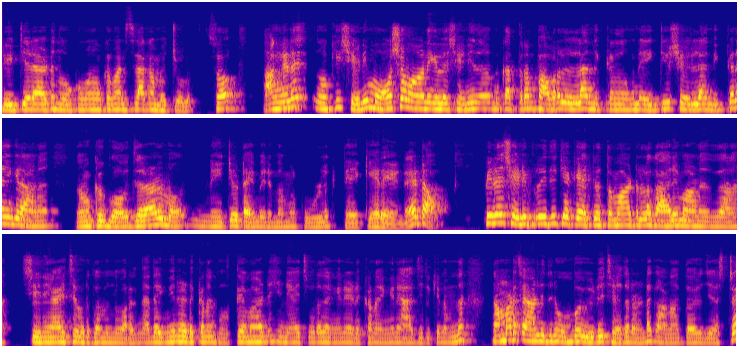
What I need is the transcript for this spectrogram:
ഡീറ്റെയിൽ ആയിട്ട് നോക്കുമ്പോൾ നമുക്ക് മനസ്സിലാക്കാൻ പറ്റുള്ളൂ. സോ അങ്ങനെ നോക്കി ശനി മോശമാണെങ്കിൽ ശനി നമുക്ക് അത്ര പവറിലെല്ലാം നിൽക്കണം നമുക്ക് നെഗറ്റീവ് ഷെയ്ഡിലാണ് നിൽക്കണമെങ്കിലാണ് നമുക്ക് ഗോജറാൾ നെഗറ്റീവ് ടൈം വരുമ്പോൾ നമ്മൾ കൂടുതൽ ടേക്ക് കെയർ ചെയ്യേണ്ടത് കേട്ടോ. പിന്നെ ശനിപ്രീതിക്കൊക്കെ ഏറ്റവും ഉത്തമമായിട്ടുള്ള കാര്യമാണ് എന്താണ് ശനിയാഴ്ച വ്രതം എന്ന് പറയുന്നത്. അത് എങ്ങനെ എടുക്കണം? കൃത്യമായിട്ട് ശനിയാഴ്ച വ്രതം എങ്ങനെ എടുക്കണം? എങ്ങനെ ആചരിക്കണം എന്ന് നമ്മുടെ ചാനൽ ഇതിനു മുമ്പ് വീഡിയോ ചെയ്തിട്ടുണ്ട്. കാണാത്തവർ ജസ്റ്റ്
